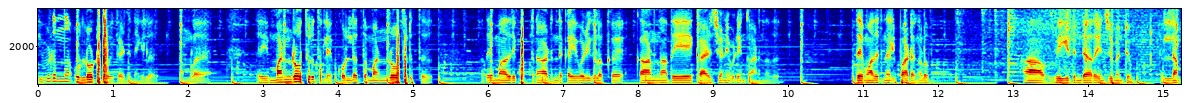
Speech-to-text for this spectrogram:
ഇവിടുന്ന് ഉള്ളോട്ട് പോയി കഴിഞ്ഞിട്ടുണ്ടെങ്കിൽ നമ്മളെ ഈ മൺറോ തുരുത്തില്ലേ കൊല്ലത്ത് മൺറോ തുരുത്ത് അതേമാതിരി കുട്ടനാടിന്റെ കൈവഴികളൊക്കെ കാണുന്ന അതേ കാഴ്ചയാണ് ഇവിടെയും കാണുന്നത്. അതേമാതിരി നെൽപ്പാടങ്ങളും വീടിന്റെ അറേഞ്ച്മെന്റും എല്ലാം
